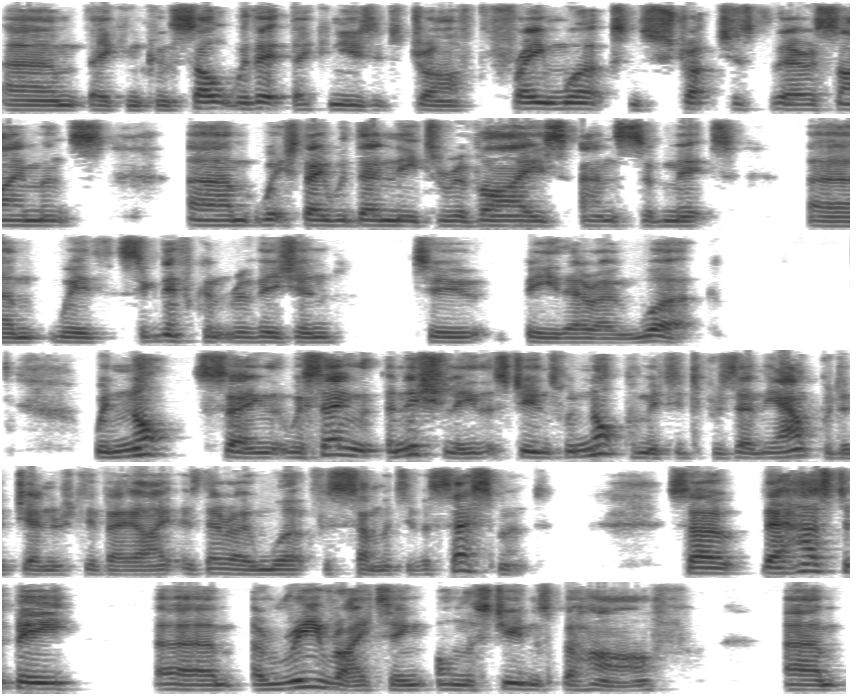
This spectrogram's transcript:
Um, they can consult with it, they can use it to draft frameworks and structures to their assignments, um, which they would then need to revise and submit um, with significant revision to be their own work. We're not saying that we're saying initially that students were not permitted to present the output of generative AI as their own work for summative assessment. So there has to be um, a rewriting on the student's behalf um,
